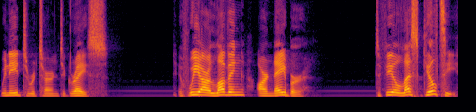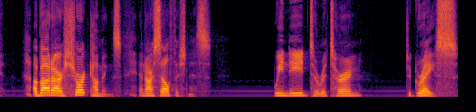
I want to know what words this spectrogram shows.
we need to return to grace. If we are loving our neighbor to feel less guilty about our shortcomings and our selfishness. We need to return to grace.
